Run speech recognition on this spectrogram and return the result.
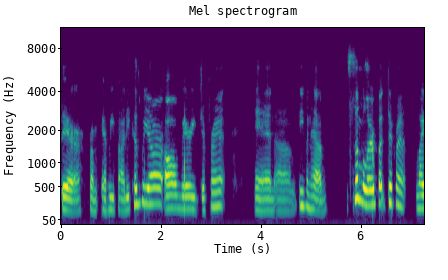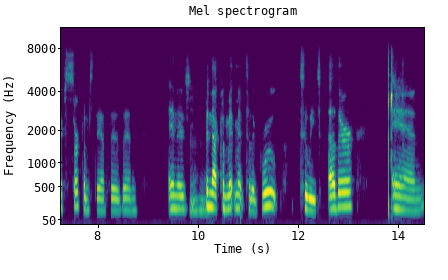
there from everybody because we are all very different and um, even have similar but different life circumstances and and there's mm-hmm. been that commitment to the group to each other and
